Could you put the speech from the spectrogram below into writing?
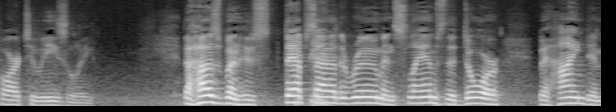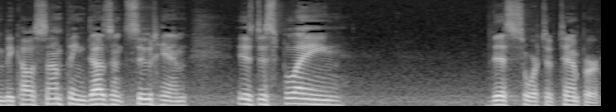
far too easily. The husband who steps out of the room and slams the door behind him because something doesn't suit him is displaying this sort of temper.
